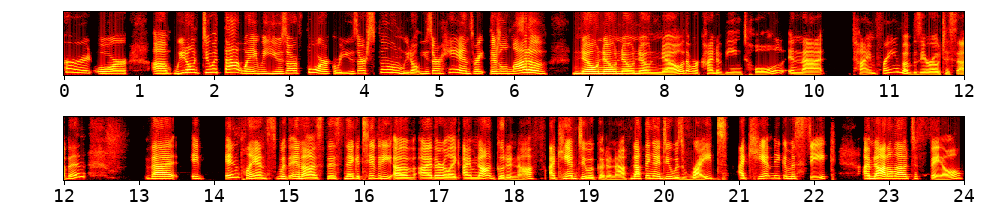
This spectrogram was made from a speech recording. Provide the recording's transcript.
hurt. Or um, we don't do it that way. We use our fork or we use our spoon. We don't use our hands, right? There's a lot of no, no, no, no, no that we're kind of being told in that time frame of zero to seven that it implants within us this negativity of either like I'm not good enough, I can't do it good enough, nothing I do is right, I can't make a mistake, I'm not allowed to fail,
